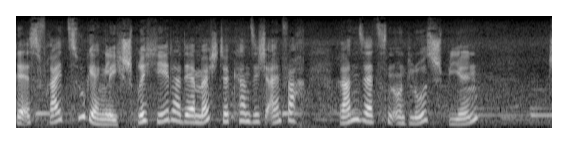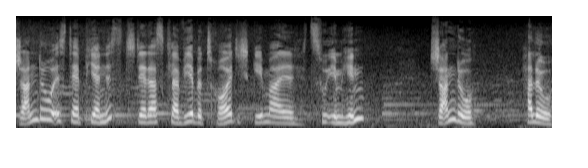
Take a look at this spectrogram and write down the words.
der ist frei zugänglich. Sprich, jeder, der möchte, kann sich einfach ransetzen und losspielen. Jando ist der Pianist, der das Klavier betreut. Ich gehe mal zu ihm hin. Jando, hallo.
